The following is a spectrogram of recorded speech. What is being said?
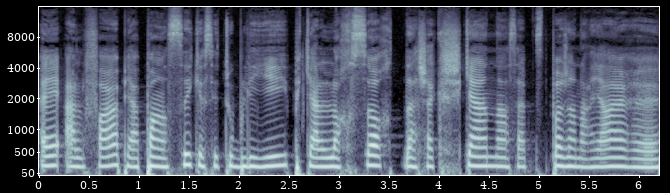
ait à le faire puis à penser que c'est oublié puis qu'elle le ressorte à chaque chicane dans sa petite poche en arrière euh,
